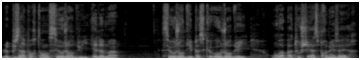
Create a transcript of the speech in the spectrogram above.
Le plus important, c'est aujourd'hui et demain. C'est aujourd'hui parce qu'aujourd'hui, on va pas toucher à ce premier verre,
